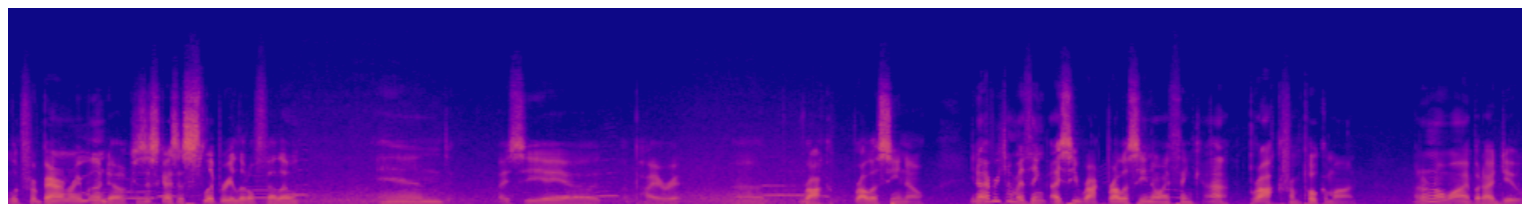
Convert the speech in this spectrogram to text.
look for Baron Raymundo, because this guy's a slippery little fellow. And I see a, uh, a pirate, uh, Rock Brawlacino. You know, every time I think I see Rock Brawlacino, I think, ah, Brock from Pokemon. I don't know why, but I do.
